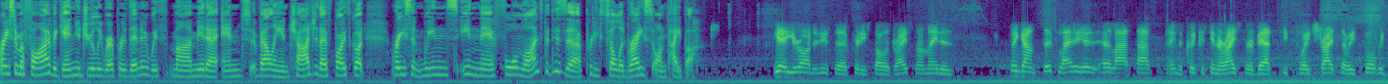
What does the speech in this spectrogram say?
Race number five, again, you're duly represented with Marmitta and Valiant Charger. They've both got recent wins in their form lines, but this is a pretty solid race on paper. Yeah, you're right. It is a pretty solid race. Marmitta's been going super lately. Her, last half has been the quickest in a race for about six weeks straight, so we thought we'd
